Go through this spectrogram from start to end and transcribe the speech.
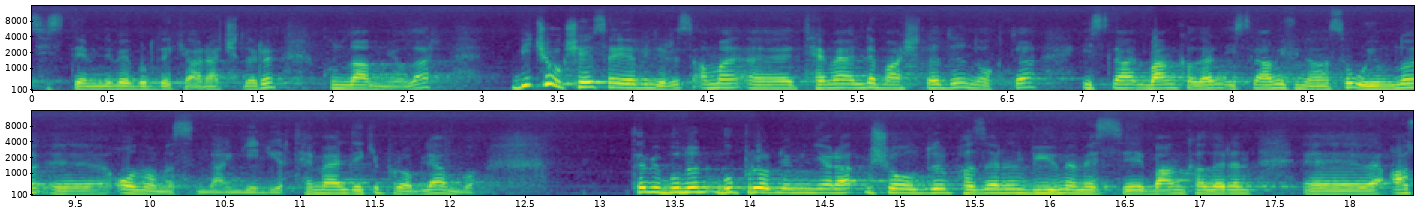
sistemini ve buradaki araçları kullanmıyorlar? Birçok şey sayabiliriz ama temelde başladığı nokta bankaların İslami finansa uyumlu olmamasından geliyor. Temeldeki problem bu. Tabii bunun bu problemin yaratmış olduğu pazarın büyümemesi, bankaların e, az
